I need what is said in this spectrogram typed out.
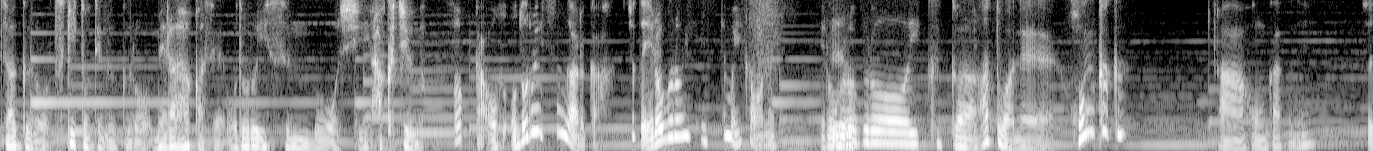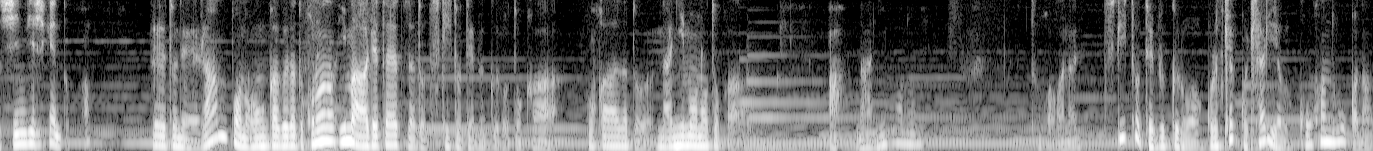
ザクロ、月と手袋、メラ博士、踊る一寸法師、白チューム。そっか、お驚いすんがあるか。ちょっとエログロ行ってもいいかもね。エロエログロ。グロ行くか、あとはね、本格？ああ、本格ね。それ心理試験とか？えっ、とね、乱歩の本格だと、この今挙げたやつだと月と手袋とか、他だと何者とか、あ、何者ね。とかかな。月と手袋は、これ結構キャリア後半の方かな。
